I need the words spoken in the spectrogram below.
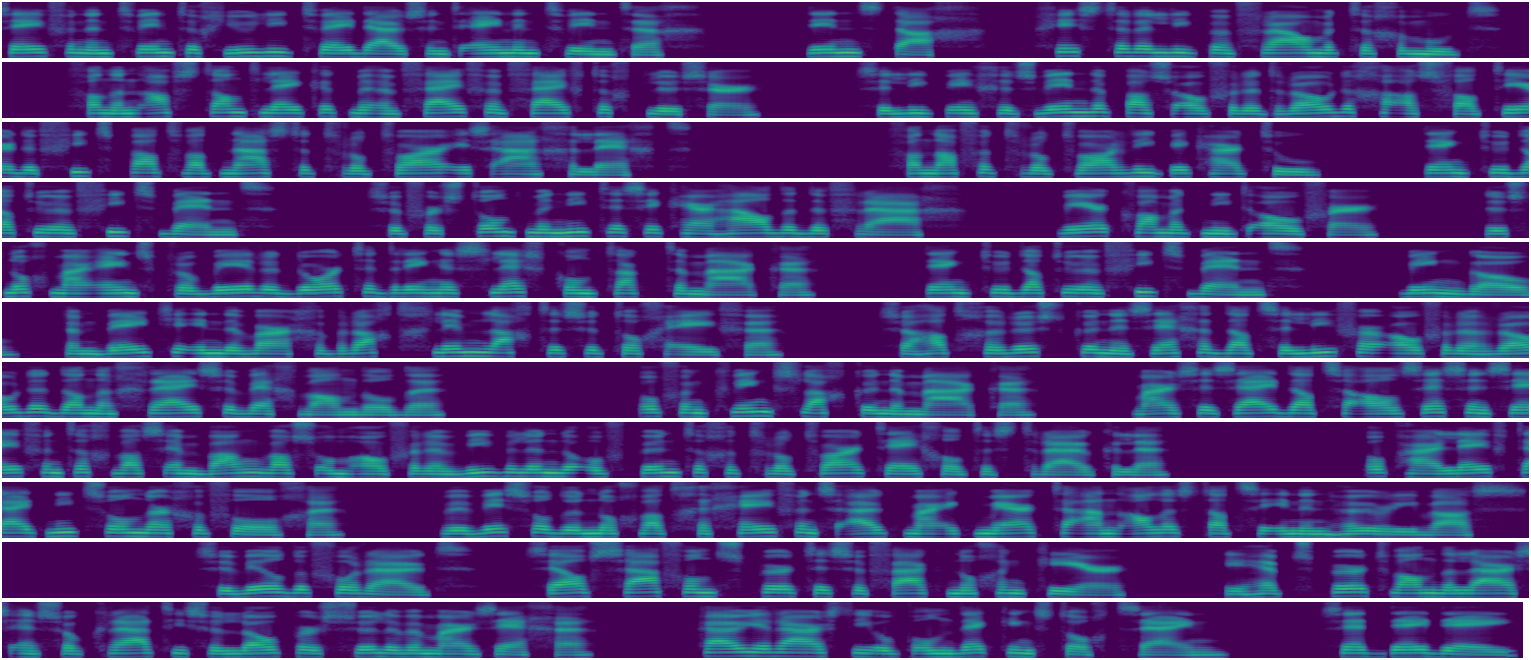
27 juli 2021. Dinsdag. Gisteren liep een vrouw me tegemoet. Van een afstand leek het me een 55-plusser. Ze liep in gezwinde pas over het rode geasfalteerde fietspad wat naast het trottoir is aangelegd. Vanaf het trottoir riep ik haar toe. Denkt u dat u een fiets bent? Ze verstond me niet dus ik herhaalde de vraag. Weer kwam het niet over. Dus nog maar eens proberen door te dringen slash contact te maken. Denkt u dat u een fiets bent? Bingo. Een beetje in de war gebracht glimlachte ze toch even. Ze had gerust kunnen zeggen dat ze liever over een rode dan een grijze weg wandelde. Of een kwinkslag kunnen maken. Maar ze zei dat ze al 76 was en bang was om over een wiebelende of puntige trottoirtegel te struikelen. Op haar leeftijd niet zonder gevolgen. We wisselden nog wat gegevens uit, maar ik merkte aan alles dat ze in een hurry was. Ze wilde vooruit. Zelfs 's spurte ze vaak nog een keer. Je hebt spurtwandelaars en Socratische lopers, zullen we maar zeggen. Kuieraars die op ontdekkingstocht zijn. ZDD.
